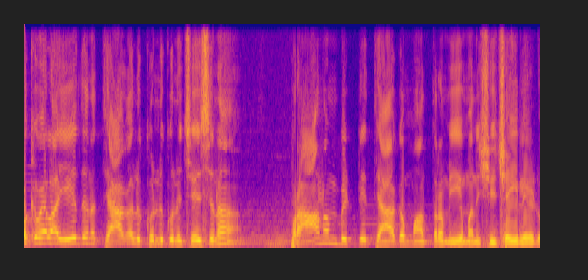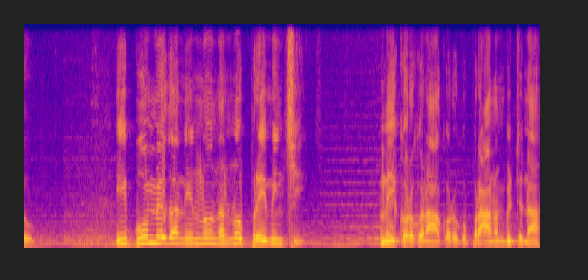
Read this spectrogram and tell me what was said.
ఒకవేళ ఏదైనా త్యాగాలు కొన్ని కొన్ని చేసినా ప్రాణం పెట్టి త్యాగం మాత్రం ఏ మనిషి చేయలేడు. ఈ భూమి మీద నిన్ను నన్ను ప్రేమించి నీ కొరకు నా కొరకు ప్రాణం పెట్టిన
